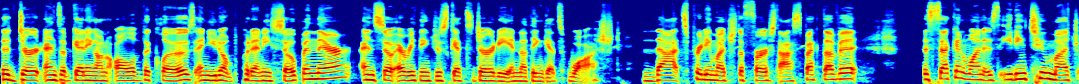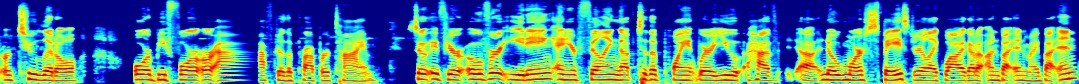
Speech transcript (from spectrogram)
the dirt ends up getting on all of the clothes and you don't put any soap in there and so everything just gets dirty and nothing gets washed. That's pretty much the first aspect of it the second one is eating too much or too little or before or after the proper time. So if you're overeating and you're filling up to the point where you have uh, no more space, you're like, wow, I got to unbutton my button.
